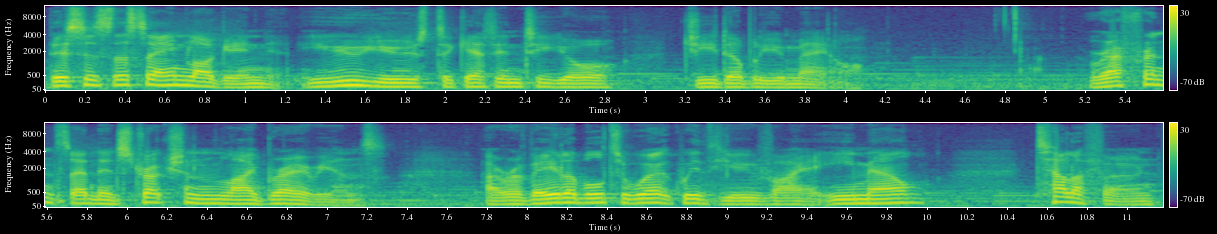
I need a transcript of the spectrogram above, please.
This is the same login you use to get into your GW Mail. Reference and instruction librarians are available to work with you via email, telephone,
